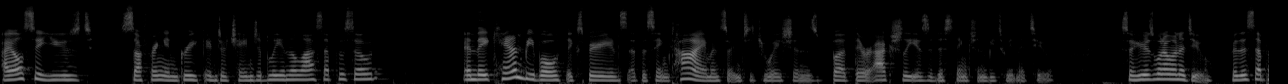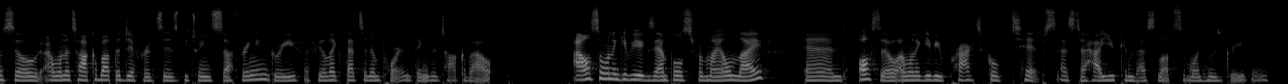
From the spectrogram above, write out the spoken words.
I also used suffering and grief interchangeably in the last episode. And they can be both experienced at the same time in certain situations, but there actually is a distinction between the two. So here's what I want to do. For this episode, I want to talk about the differences between suffering and grief. I feel like that's an important thing to talk about. I also want to give you examples from my own life. And also, I want to give you practical tips as to how you can best love someone who's grieving.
